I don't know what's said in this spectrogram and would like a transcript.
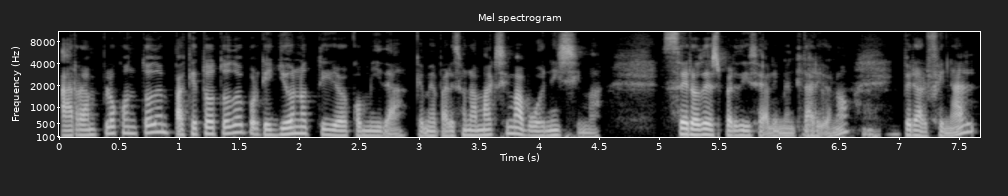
arramplo con todo, empaqueto todo porque yo no tiro comida, que me parece una máxima buenísima. Cero desperdicio alimentario, ¿no? Pero al final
